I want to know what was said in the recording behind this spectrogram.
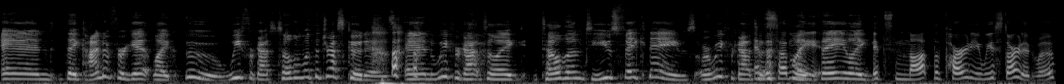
And they kind of forget, like, ooh, we forgot to tell them what the dress code is, and we forgot to like tell them to use fake names, or we forgot to And suddenly like they like It's not the party we started with.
